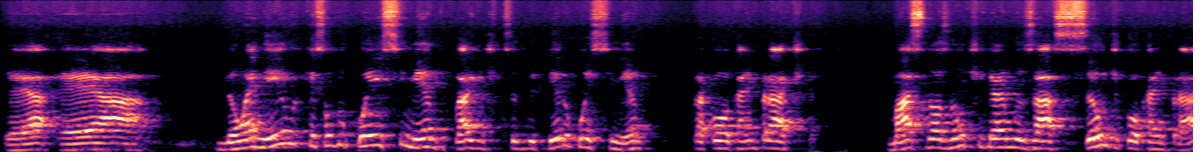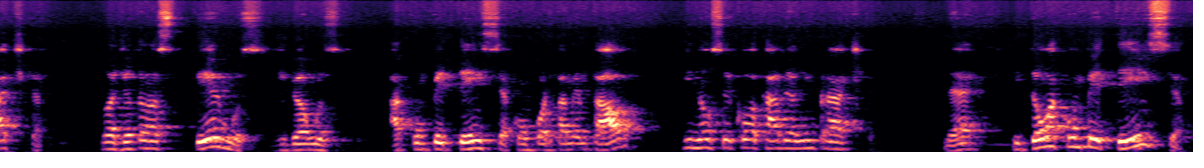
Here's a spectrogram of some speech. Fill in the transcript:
É, é a, não é nem a questão do conhecimento, claro, a gente precisa de ter o conhecimento para colocar em prática. Mas se nós não tivermos a ação de colocar em prática, não adianta nós termos, digamos, a competência comportamental e não ser colocada ela em prática, né? Então a competência,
